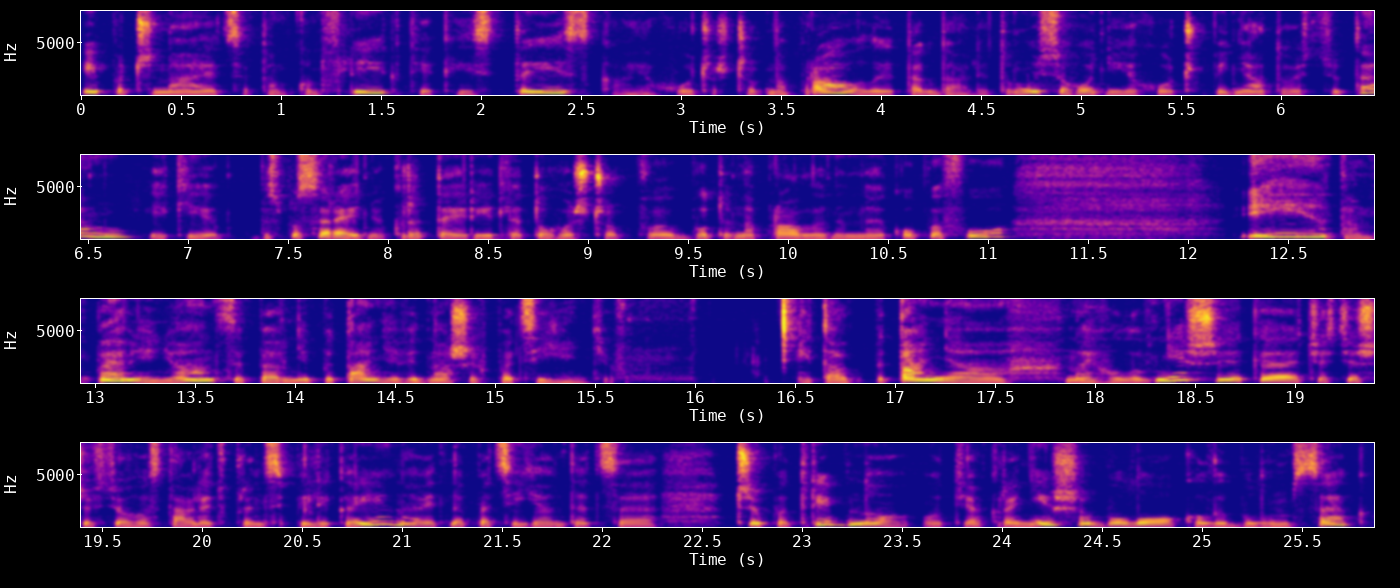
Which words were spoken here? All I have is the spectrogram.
І починається там конфлікт, якийсь тиск, а я хочу, щоб направили і так далі. Тому сьогодні я хочу підняти ось цю тему, які безпосередньо критерії для того, щоб бути направленим на ЕКО-ПФО, і там певні нюанси, певні питання від наших пацієнтів. І так, питання найголовніше, яке частіше всього ставлять в принципі лікарі, навіть не пацієнти, це чи потрібно, от як раніше було, коли було МСЕК,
